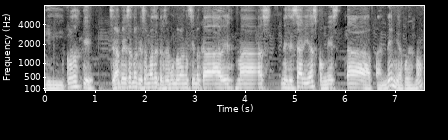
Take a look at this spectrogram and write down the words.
Y cosas que se van pensando que son más de tercer mundo van siendo cada vez más necesarias con esta pandemia, pues, ¿no?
